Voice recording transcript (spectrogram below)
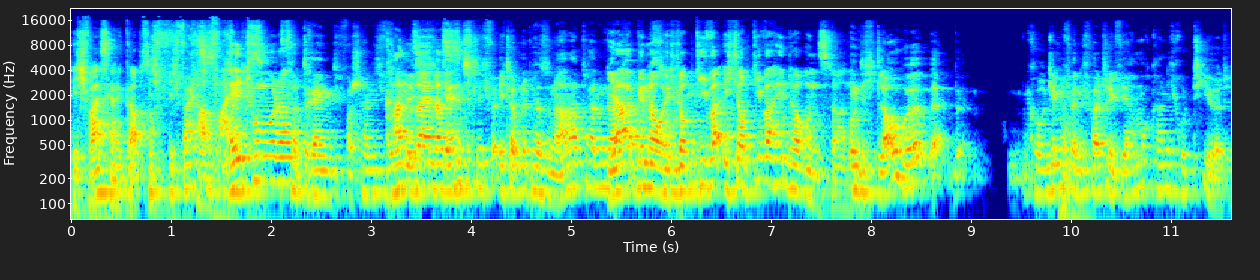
Ich weiß gar nicht, gab es noch Ich weiß Verwaltung oder? Verdrängt, wahrscheinlich. Kann sein, dass- gänzlich, ich glaube, eine Personalabteilung. Ja, genau. Ich glaube, die war, ich glaube, die war hinter uns dann. Und ich glaube, äh, korrigiere mich, wenn ich falsch liege, wir haben auch gar nicht rotiert.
